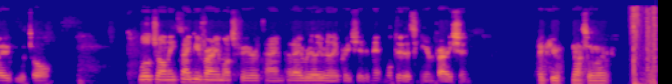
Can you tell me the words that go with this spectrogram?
favors at all. Well, Johnny, thank you very much for your time today. I really, really appreciate it, mate. We'll do this again very soon. Thank you. That's all right.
